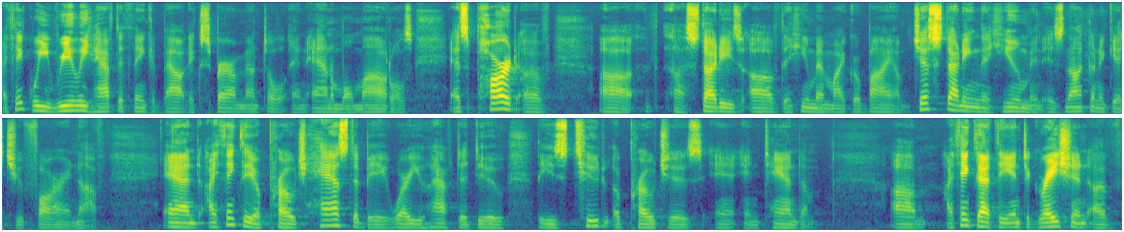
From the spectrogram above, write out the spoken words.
I think we really have to think about experimental and animal models as part of uh, uh, studies of the human microbiome. Just studying the human is not going to get you far enough. And I think the approach has to be where you have to do these two approaches in, in tandem. Um, I think that the integration of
